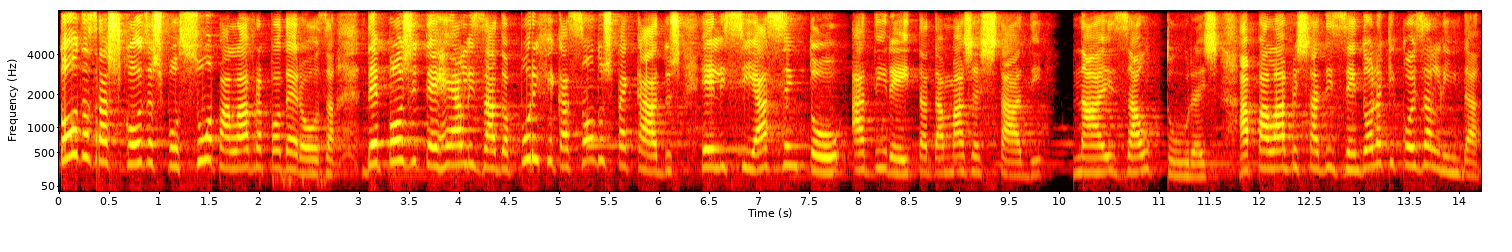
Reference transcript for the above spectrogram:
todas as coisas por sua palavra poderosa. Depois de ter realizado a purificação dos pecados, ele se assentou à direita da majestade nas alturas. A palavra está dizendo, olha que coisa linda,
